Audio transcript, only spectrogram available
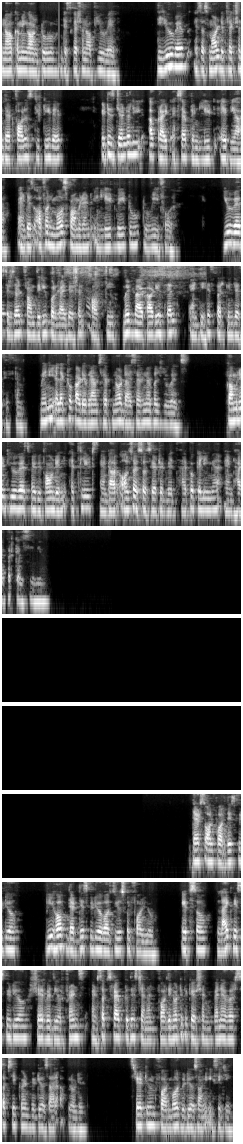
Now coming on to discussion of U wave. The U wave is a small deflection that follows the T wave. It is generally upright except in lead AVR and is often most prominent in lead V2 to V4. U waves result from the repolarization of the mid-myocardial cells and the His-Purkinje system. Many electrocardiograms have no discernible U waves. Prominent U waves may be found in athletes and are also associated with hypokalemia and hypercalcemia. That's all for this video. We hope that this video was useful for you. If so, like this video, share with your friends and subscribe to this channel for the notification whenever subsequent videos are uploaded. Stay tuned for more videos on ECG.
